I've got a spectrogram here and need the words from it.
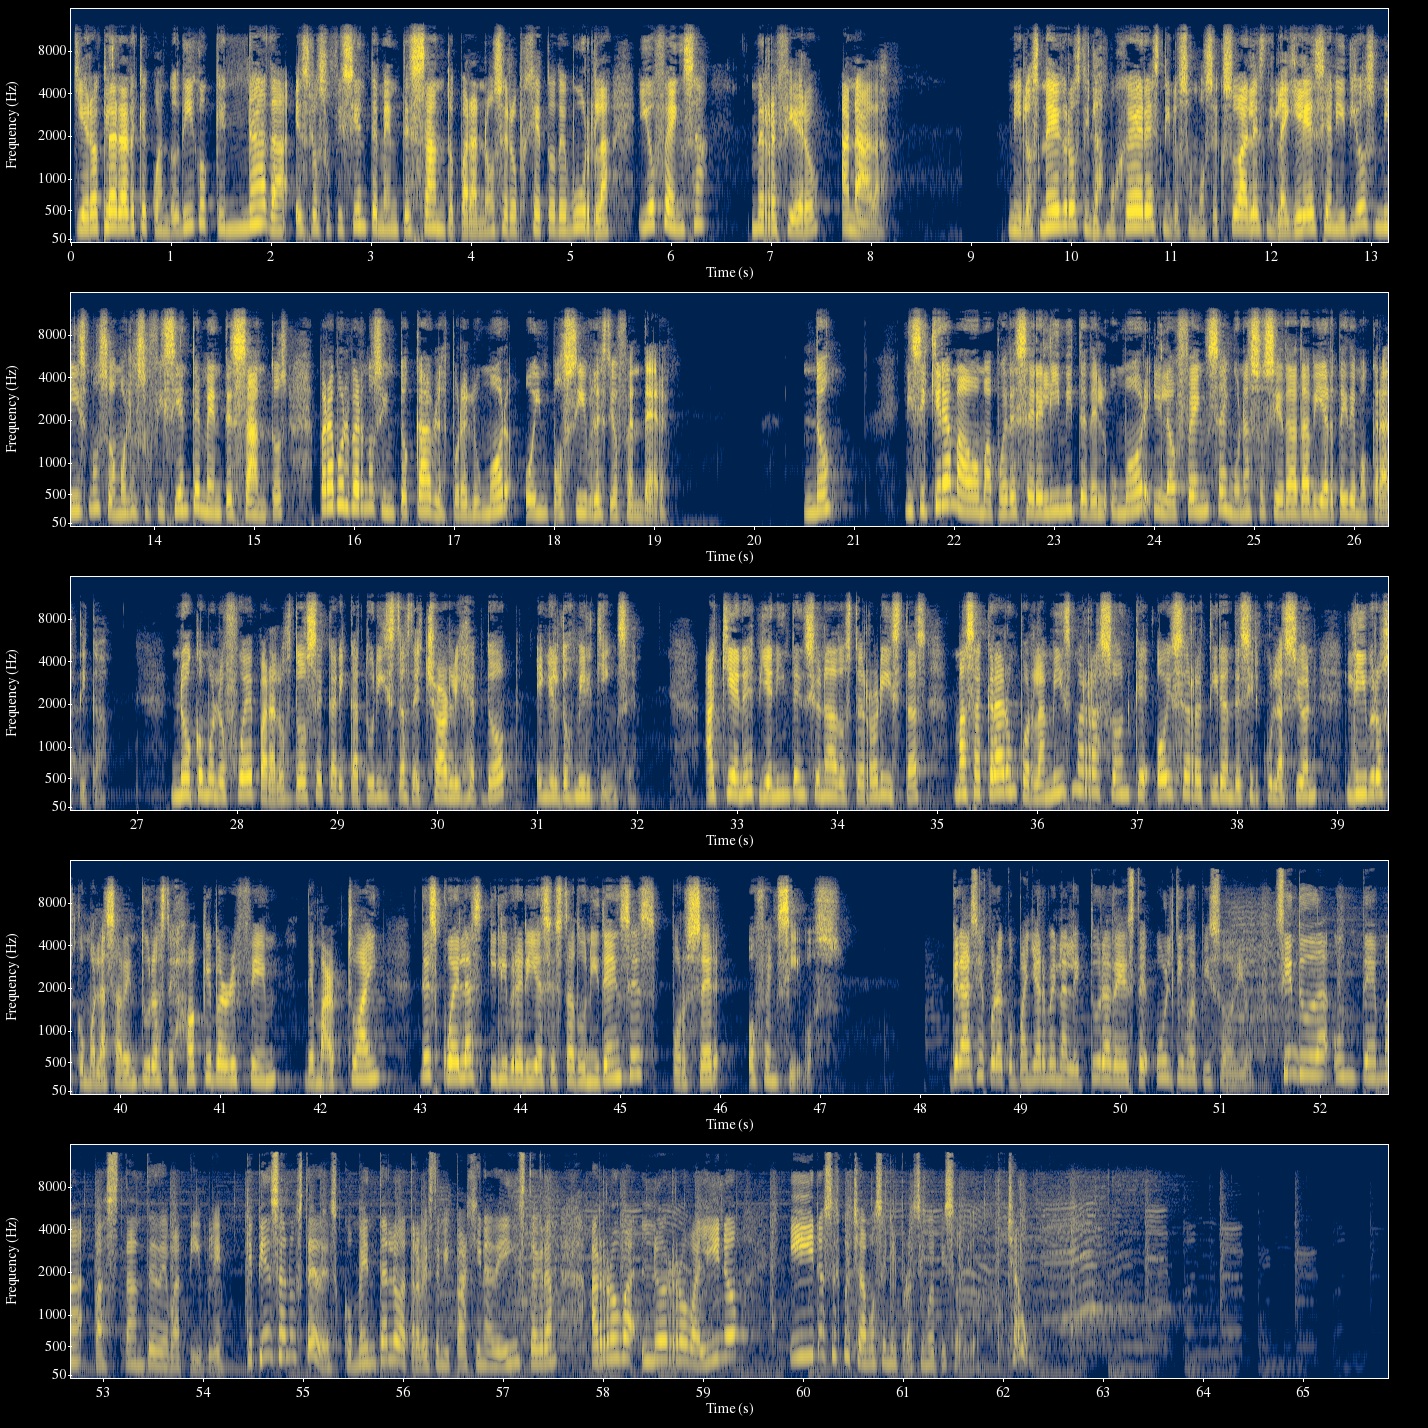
quiero aclarar que cuando digo que nada es lo suficientemente santo para no ser objeto de burla y ofensa, me refiero a nada. Ni los negros, ni las mujeres, ni los homosexuales, ni la Iglesia, ni Dios mismo somos lo suficientemente santos para volvernos intocables por el humor o imposibles de ofender. No, ni siquiera Mahoma puede ser el límite del humor y la ofensa en una sociedad abierta y democrática, no como lo fue para los doce caricaturistas de Charlie Hebdo en el 2015 a quienes bien intencionados terroristas masacraron por la misma razón que hoy se retiran de circulación libros como Las aventuras de Huckleberry Finn de Mark Twain de escuelas y librerías estadounidenses por ser ofensivos. Gracias por acompañarme en la lectura de este último episodio. Sin duda, un tema bastante debatible. ¿Qué piensan ustedes? Coméntalo a través de mi página de Instagram, arroba lorrobalino, y nos escuchamos en el próximo episodio. ¡Chao!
